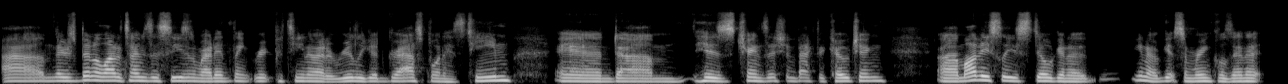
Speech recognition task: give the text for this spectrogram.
Um, there's been a lot of times this season where I didn't think Rick Pitino had a really good grasp on his team and um, his transition back to coaching. Um, obviously, he's still going to, you know, get some wrinkles in it.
